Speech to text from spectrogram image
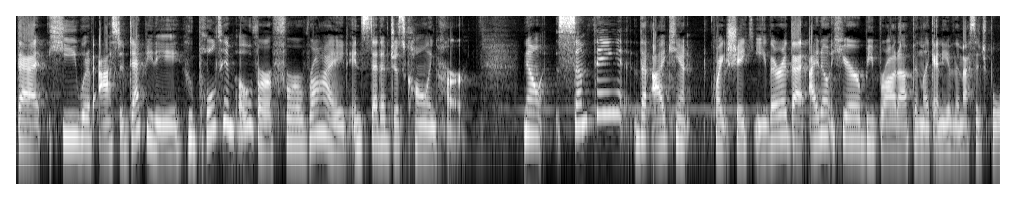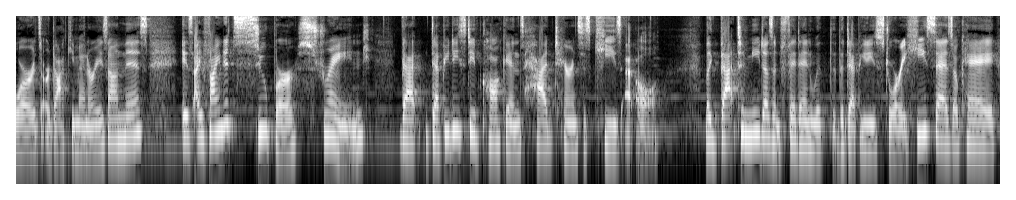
that he would have asked a deputy who pulled him over for a ride instead of just calling her. Now, something that I can't quite shake either that I don't hear be brought up in like any of the message boards or documentaries on this is I find it super strange that Deputy Steve Calkins had Terrance's keys at all. Like that to me doesn't fit in with the deputy's story. He says, okay,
